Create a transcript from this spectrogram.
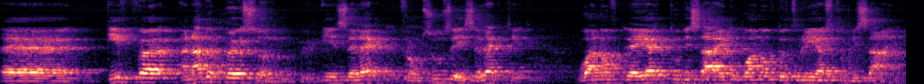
Uh, if uh, another person is elected, from SUSE is elected, one of they have to decide, one of the three has to resign.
